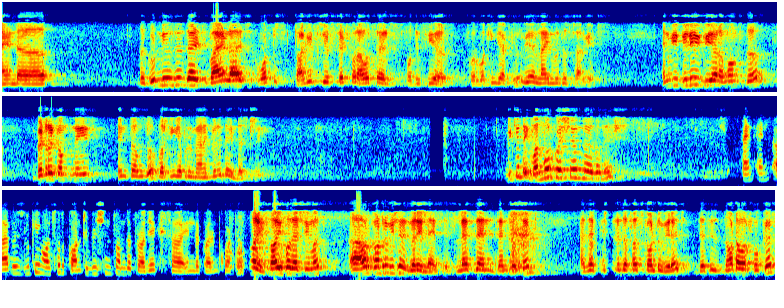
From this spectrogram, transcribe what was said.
and uh, the good news is that by and large, what targets we had set for ourselves for this year for working capital, we are in line with those targets. And we believe we are amongst the better companies in terms of working capital management in the industry. We can take one more question, uh, Ramesh. And, and I was looking also the contribution from the projects uh, in the current quarter. Sorry, sorry for that, Srimad. Uh, our contribution is very less. It's less than 10%. As I mentioned in the first call to Viraj, this is not our focus.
